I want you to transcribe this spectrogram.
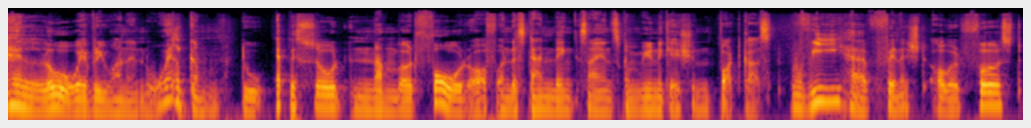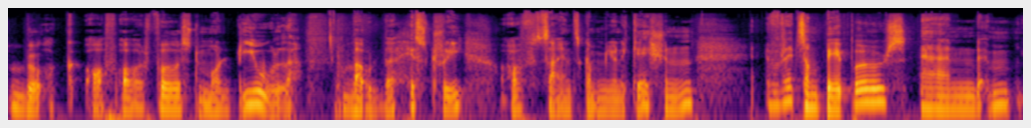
Hello, everyone, and welcome to episode number four of Understanding Science Communication podcast. We have finished our first block of our first module about the history of science communication. I've read some papers and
